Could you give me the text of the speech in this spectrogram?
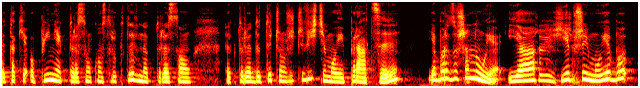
y, takie opinie, które są konstruktywne, które, są, y, które dotyczą rzeczywiście mojej pracy, ja bardzo szanuję. I ja Oczywiście. je przyjmuję, bo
